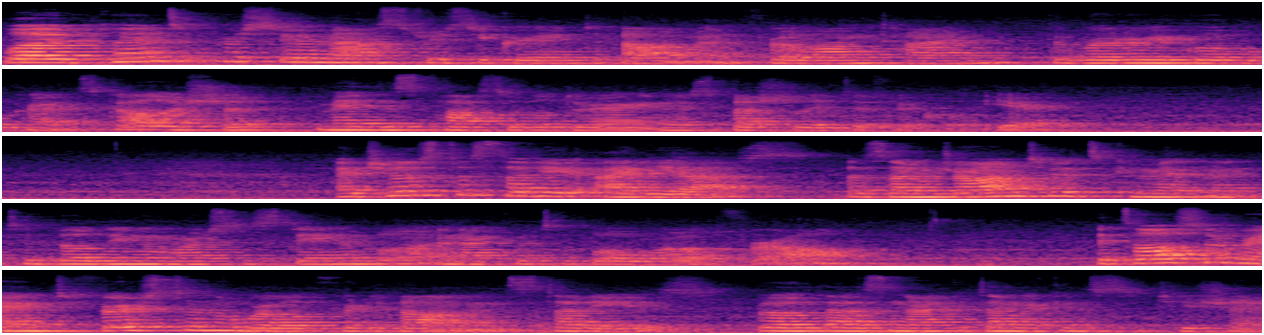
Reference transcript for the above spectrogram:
While I planned to pursue a master's degree in development for a long time, the Rotary Global Grant Scholarship made this possible during an especially difficult year. I chose to study IDS as I'm drawn to its commitment to building a more sustainable and equitable world for all. It's also ranked first in the world for development studies, both as an academic institution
